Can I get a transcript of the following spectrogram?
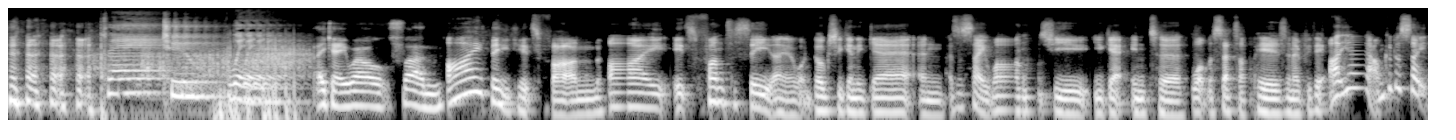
Play to win. Okay, well, fun. I think it's fun. I it's fun to see you know, what dogs you're going to get, and as I say, once you you get into what the setup is and everything. Oh yeah, I'm going to say, you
